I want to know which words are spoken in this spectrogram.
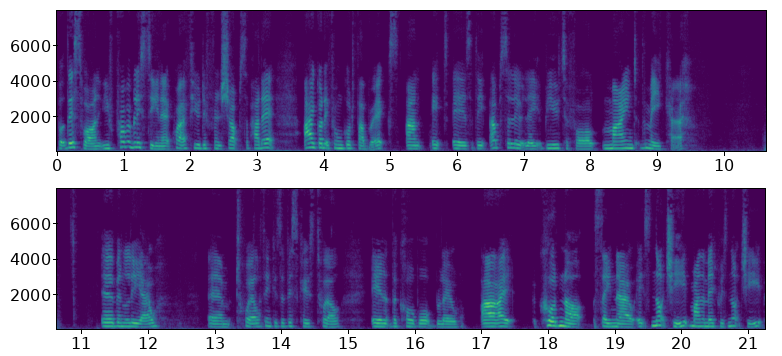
but this one you've probably seen it quite a few different shops have had it I got it from Good Fabrics and it is the absolutely beautiful Mind the Maker Urban Leo um, twill. I think it's a viscose twill in the cobalt blue. I could not say no. It's not cheap. Mind the Maker is not cheap.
